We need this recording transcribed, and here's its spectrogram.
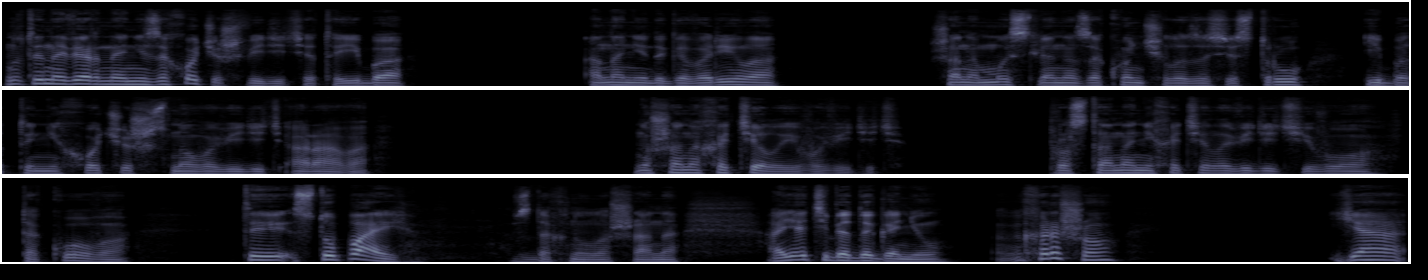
Ну, ты, наверное, не захочешь видеть это, ибо... Она не договорила. Шана мысленно закончила за сестру, ибо ты не хочешь снова видеть Арава. Но Шана хотела его видеть. Просто она не хотела видеть его такого. «Ты ступай!» — вздохнула Шана. «А я тебя догоню». «Хорошо. Я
